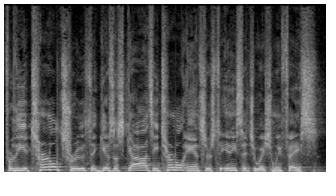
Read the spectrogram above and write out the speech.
for the eternal truth that gives us God's eternal answers to any situation we face.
